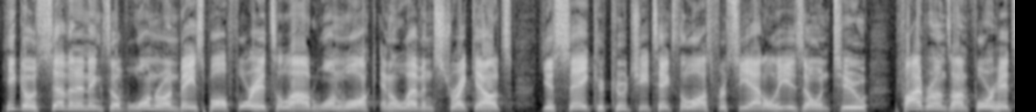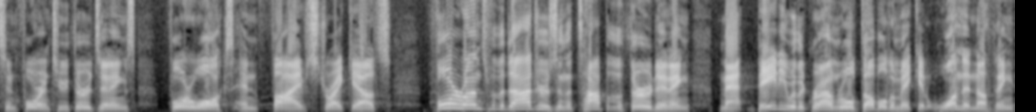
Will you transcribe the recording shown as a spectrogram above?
He goes seven innings of one-run baseball, four hits allowed, one walk, and 11 strikeouts. Yusei Kikuchi takes the loss for Seattle. He is 0 2. Five runs on four hits in four and two-thirds innings, four walks, and five strikeouts. Four runs for the Dodgers in the top of the third inning. Matt Beaty with a ground rule double to make it one to nothing.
